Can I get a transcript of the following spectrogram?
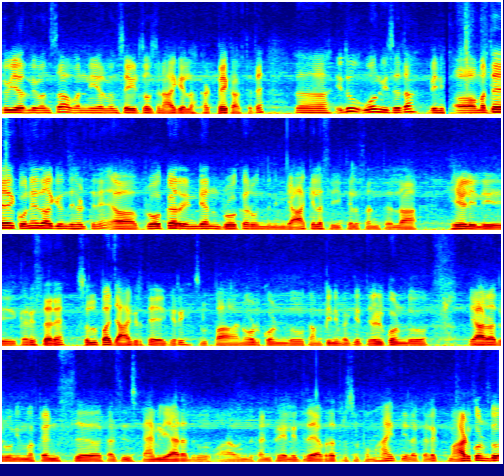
to yearly once one year once eight thousand ಹಾಗೆಲ್ಲ ಕಟ್ಟಬೇಕಾಗ್ತದೆ ಇದು ಓನ್ ವೀಸಾದ ಬೆನಿಫಿಟ್ ಮತ್ತು ಕೊನೆಯದಾಗಿ ಒಂದು ಹೇಳ್ತೀನಿ. ಬ್ರೋಕರ್ ಇಂಡಿಯನ್ ಬ್ರೋಕರ್ ಒಂದು ನಿಮಗೆ ಆ ಕೆಲಸ, ಈ ಕೆಲಸ ಅಂತೆಲ್ಲ ಹೇಳಿ ಇಲ್ಲಿ ಕರೆಸ್ತಾರೆ. ಸ್ವಲ್ಪ ಜಾಗ್ರತೆ ಆಗಿರಿ. ಸ್ವಲ್ಪ ನೋಡಿಕೊಂಡು ಕಂಪನಿ ಬಗ್ಗೆ ತಿಳ್ಕೊಂಡು, ಯಾರಾದರೂ ನಿಮ್ಮ ಫ್ರೆಂಡ್ಸ್ ಕಸಿನ್ಸ್ ಫ್ಯಾಮಿಲಿ ಯಾರಾದರೂ ಆ ಒಂದು ಕಂಟ್ರಿಯಲ್ಲಿದ್ದರೆ ಅವರ ಹತ್ರ ಸ್ವಲ್ಪ ಮಾಹಿತಿ ಎಲ್ಲ ಕಲೆಕ್ಟ್ ಮಾಡಿಕೊಂಡು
